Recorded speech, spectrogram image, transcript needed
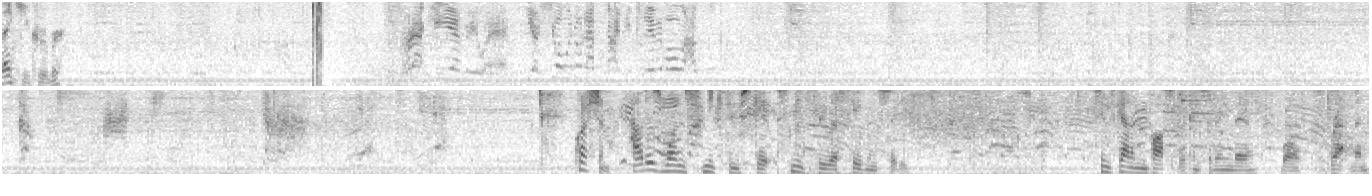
Thank you, Kruber. Bracky everywhere. You're sure we don't have time to clear them all out? Question: How does one sneak through sneak through a Skaven city? Seems kind of impossible considering they're well, rat men.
